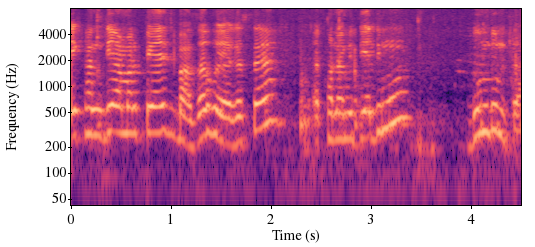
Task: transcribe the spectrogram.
এইখান দিয়ে আমার পেঁয়াজ ভাজা হয়ে গেছে। এখন আমি দিয়ে দিব দুন্দুলটা।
